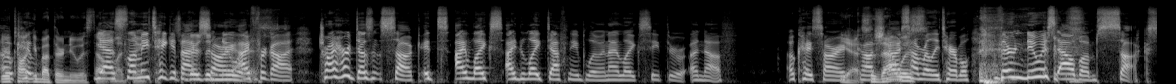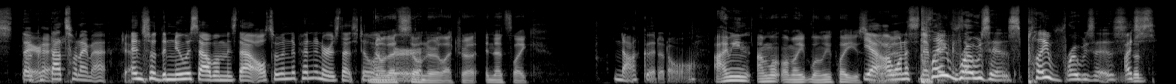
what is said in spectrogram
You're okay. talking about their newest album. Yes, I let me think. take it So back. there's a Sorry, I newest. forgot. Try Hard doesn't suck. It's I like I like Daphne Blue and I like See Through enough. Okay, sorry. Yeah, Gosh, that now I sound really terrible. Their newest album sucks. There, Okay. that's what I meant. Yeah. And so the newest album is that also independent or is that still No, under? that's still under Elektra, and that's like Not good at all. I mean, I'm, let me let me play you. Some Yeah, of I want to sniff Play it 'cause roses. Play roses. I just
